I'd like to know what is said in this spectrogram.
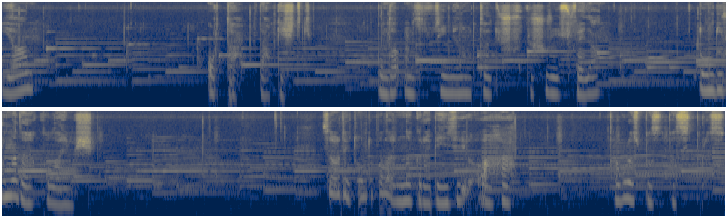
Yan orta. Tamam geçtik. Bunda aklımızı tutayım yan orta düş, düşürürüz falan. Dondurma da kolaymış. Sıradaki dondurmalar nagara benziyor. Aha. Ha burası basit basit burası.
